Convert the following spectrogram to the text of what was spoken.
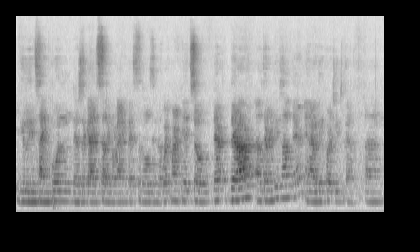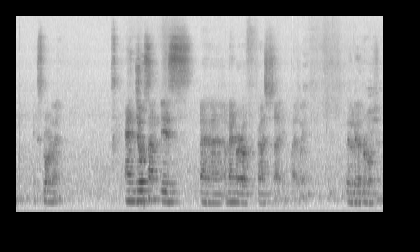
if you live in Sai Pun, there's a guy selling organic vegetables in the wet market. So there there are alternatives out there, and I would encourage you to kind of um, explore them. And Josan is uh, a member of Garage Society, by the way. A little bit of promotion.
